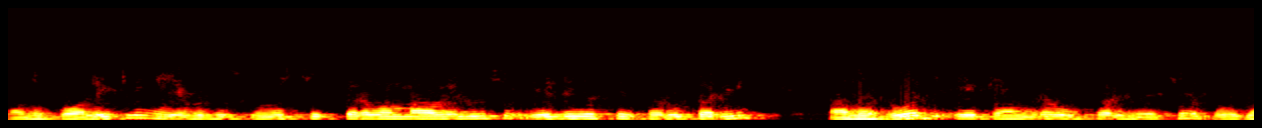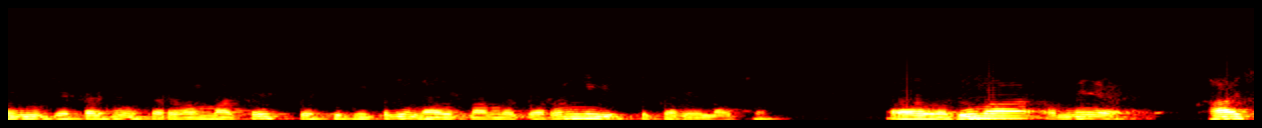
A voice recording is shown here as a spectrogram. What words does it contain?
એની ક્વોલિટી ને એ બધું સુનિશ્ચિત કરવામાં આવેલું છે. એ દિવસથી શરૂ કરી અને રોજ એ કેન્દ્ર ઉપર જે છે, ભોજનની ચકાસણી કરવા માટે સ્પેસિફિકલી નાયબ મામલતદારો નિયુક્ત કરેલા છે. વધુમાં અમે ખાસ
